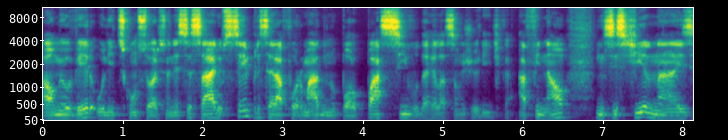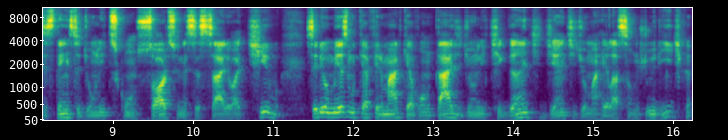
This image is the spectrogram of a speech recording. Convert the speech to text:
Ao meu ver, o litisconsórcio necessário sempre será formado no polo passivo da relação jurídica. Afinal, insistir na existência de um litisconsórcio necessário ativo seria o mesmo que afirmar que a vontade de um litigante diante de uma relação jurídica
